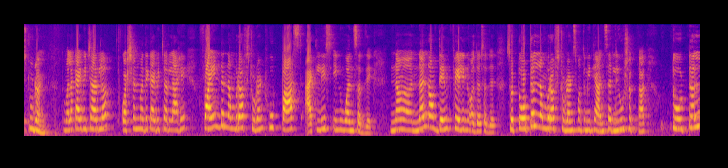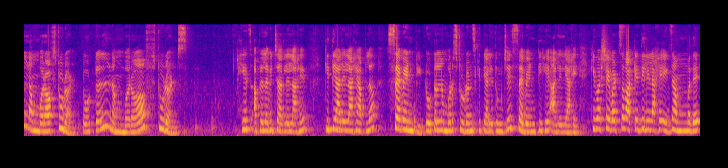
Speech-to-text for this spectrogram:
स्टुडंट तुम्हाला काय विचारलं? क्वेश्चनमध्ये काय विचारलं आहे? Find the number of student who pass at least in one subject न none of them fail in other subject so total number of students मग तुम्ही इथे आन्सर लिहू शकतात. Total number of student total number of students हेच आपल्याला विचारलेलं आहे. किती आलेलं आहे आपलं? सेवन्टी टोटल नंबर स्टुडंट्स किती आले तुमचे? सेवन्टी हे आलेले आहे. किंवा शेवटचं वाक्य दिलेलं आहे एक्झाममध्ये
